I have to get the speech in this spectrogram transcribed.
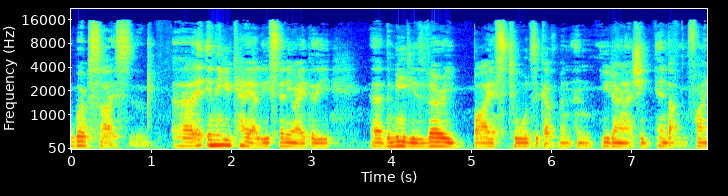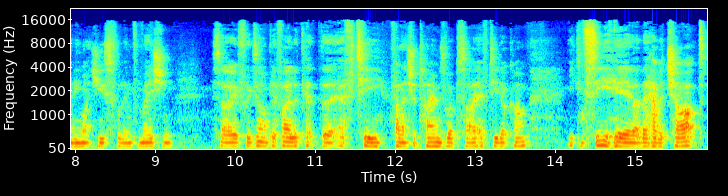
websites, uh, in the UK at least anyway, the uh, the media is very biased towards the government, and you don't actually end up finding much useful information. So, for example, if I look at the FT Financial Times website, ft.com, you can see here that they have a chart,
